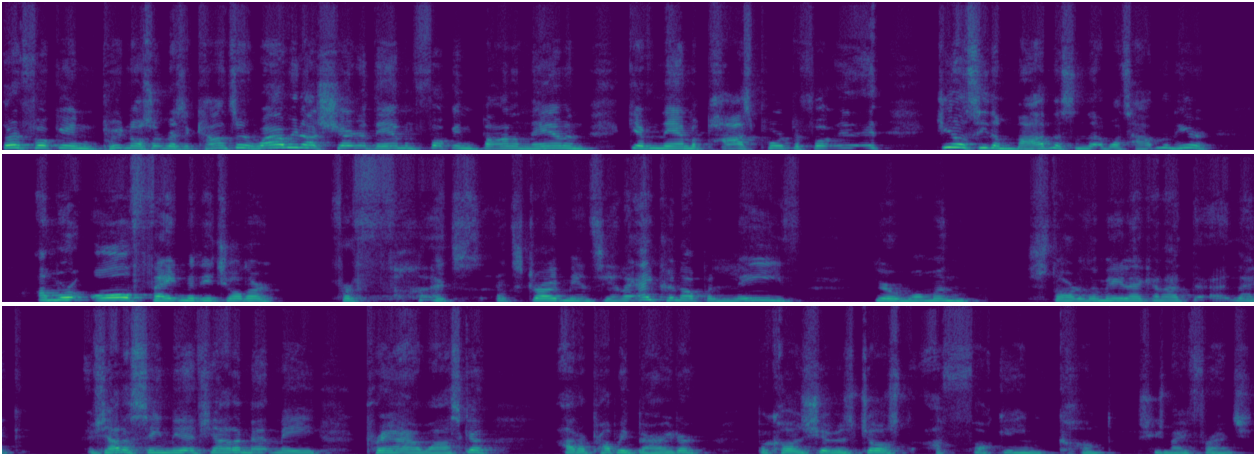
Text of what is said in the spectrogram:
They're fucking putting us at risk of cancer. Why are we not sharing at them and fucking banning them and giving them a passport to fuck? Do you not see the madness and what's happening here? And we're all fighting with each other for it's it's driving me insane. Like I could not believe your woman started with me. Like and I like if she had seen me, if she had met me pre ayahuasca, I'd have probably buried her because she was just a fucking cunt. She's my French.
